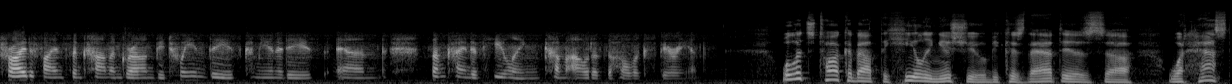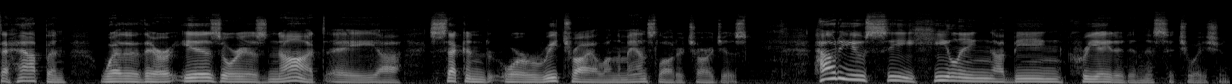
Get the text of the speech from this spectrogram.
try to find some common ground between these communities and some kind of healing come out of the whole experience. Well, let's talk about the healing issue because that is uh, what has to happen whether there is or is not a uh, second or retrial on the manslaughter charges. How do you see healing uh, being created in this situation?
